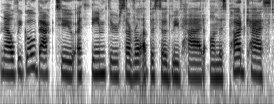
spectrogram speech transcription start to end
Now, if we go back to a theme through several episodes we've had on this podcast,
